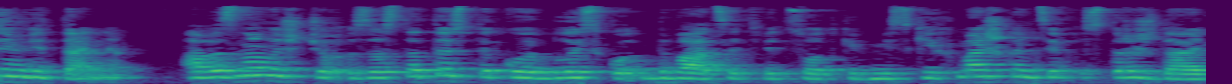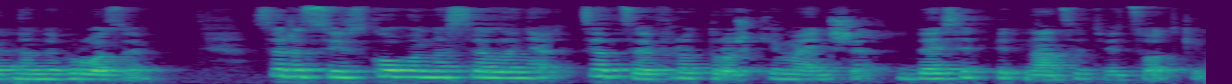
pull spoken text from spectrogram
Всім вітання! А ви знали, що за статистикою близько 20% міських мешканців страждають на неврози? Серед сільського населення ця цифра трошки менше 10-15%.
